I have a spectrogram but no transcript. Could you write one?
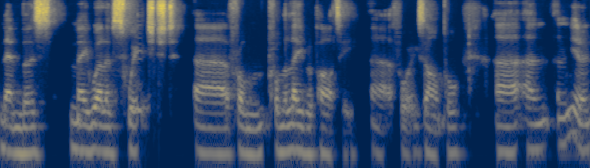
members may well have switched uh, from from the Labour Party, uh, for example, uh, and, and you know,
